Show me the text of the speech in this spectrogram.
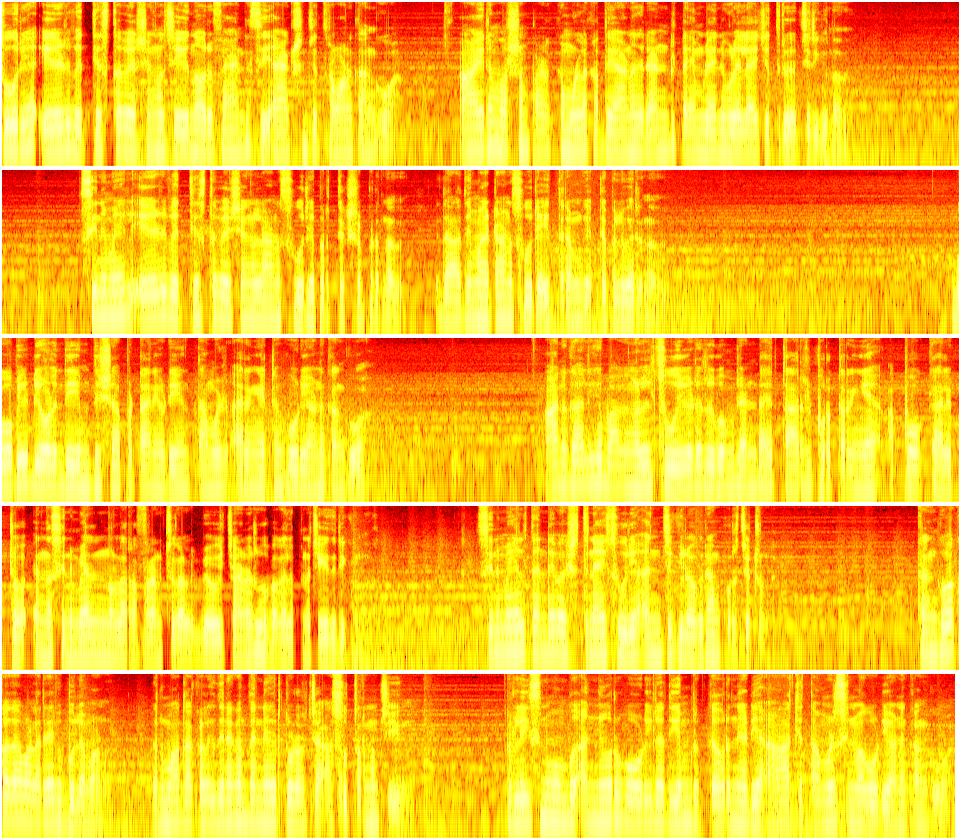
സൂര്യ ഏഴ് വ്യത്യസ്ത വേഷങ്ങൾ ചെയ്യുന്ന ഒരു ഫാന്റസി ആക്ഷൻ ചിത്രമാണ് കങ്കുവ. ആയിരം വർഷം പഴക്കമുള്ള കഥയാണ് രണ്ട് ടൈം ലൈനുകളിലായി ചിത്രീകരിച്ചിരിക്കുന്നത്. സിനിമയിൽ ഏഴ് വ്യത്യസ്ത വേഷങ്ങളിലാണ് സൂര്യ പ്രത്യക്ഷപ്പെടുന്നത്. ഇതാദ്യമായിട്ടാണ് സൂര്യ ഇത്തരം ഗെറ്റപ്പിൽ വരുന്നത്. ബോബി ഡിയോളിന്റെയും ദിഷ പട്ടാനിയുടെയും തമിഴ് അരങ്ങേറ്റം കൂടിയാണ് കങ്കുവ. ആനുകാലിക ഭാഗങ്ങളിൽ സൂര്യയുടെ രൂപം രണ്ടായിരത്തി ആറിൽ പുറത്തിറങ്ങിയ അപ്പോ കാലിപ്റ്റോ എന്ന സിനിമയിൽ നിന്നുള്ള റെഫറൻസുകൾ ഉപയോഗിച്ചാണ് രൂപകൽപ്പന ചെയ്തിരിക്കുന്നത്. സിനിമയിൽ തന്റെ വേഷത്തിനായി സൂര്യ അഞ്ച് കിലോഗ്രാം കുറച്ചിട്ടുണ്ട്. കങ്കുവ കഥ വളരെ വിപുലമാണ്. നിർമ്മാതാക്കൾ ഇതിനകം തന്നെ ഒരു തുടർച്ച ആസൂത്രണം ചെയ്യുന്നു. റിലീസിന് മുമ്പ് അഞ്ഞൂറ് കോടിയിലധികം റിക്കവറി നേടിയ ആദ്യ തമിഴ് സിനിമ കൂടിയാണ് കങ്കുവ.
